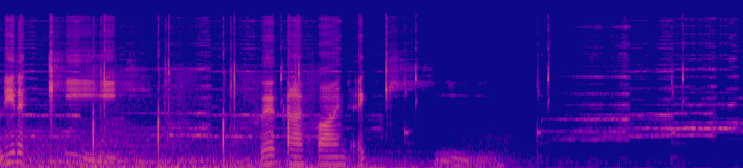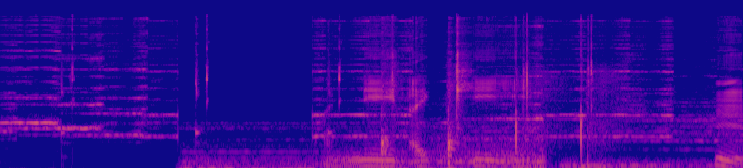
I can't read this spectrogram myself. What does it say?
Need a key. Where can I find a key? I need a key. Hmm.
